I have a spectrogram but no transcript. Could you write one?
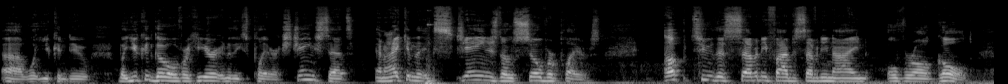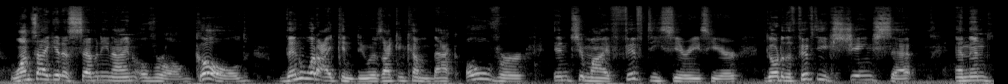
Uh, what you can do, but you can go over here into these player exchange sets, and I can exchange those silver players up to this 75 to 79 overall gold. Once I get a 79 overall gold, then what I can do is I can come back over into my 50 series here, go to the 50 exchange set, and then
